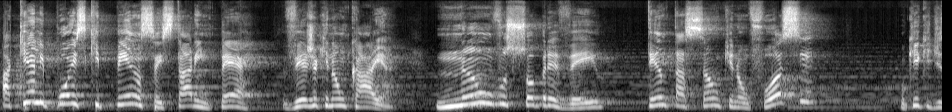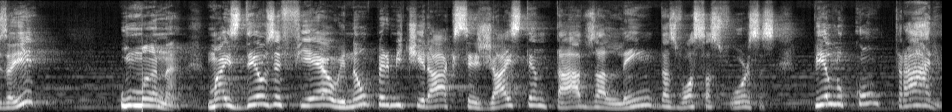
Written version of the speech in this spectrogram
Aquele, pois, que pensa estar em pé, veja que não caia não vos sobreveio tentação que não fosse, o que que diz aí? Humana, mas Deus é fiel e não permitirá que sejais tentados além das vossas forças. Pelo contrário,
